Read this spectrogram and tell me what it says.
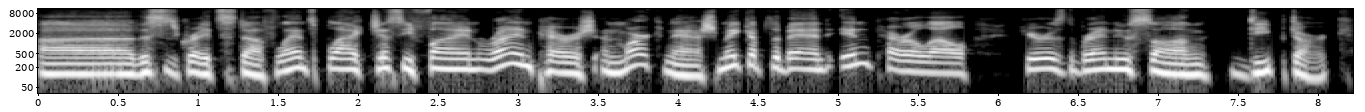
Uh, this is great stuff. Lance Black, Jesse Fine, Ryan Parrish, and Mark Nash make up the band in parallel. Here is the brand new song, Deep Dark.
